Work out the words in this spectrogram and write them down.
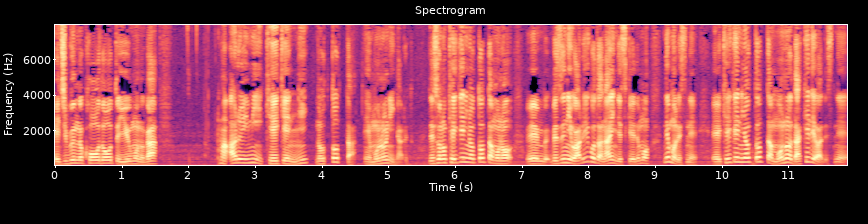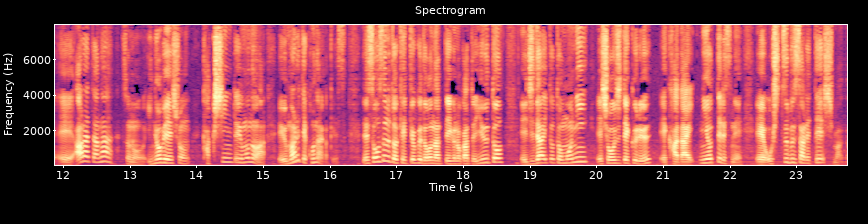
え、自分の行動というものが、まあ、ある意味経験に則っったものになると。で、その経験にのっったもの、えー、別に悪いことはないんですけれども、でもですね、えー、経験にのっったものだけではですね、えー、新たな、その、イノベーション、革新というものは、え生まれてこないわけです。で、そうすると結局どうなっていくのかというと、え時代とともに、え生じてくる、え課題によってですね、え押しつぶされてしまう。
